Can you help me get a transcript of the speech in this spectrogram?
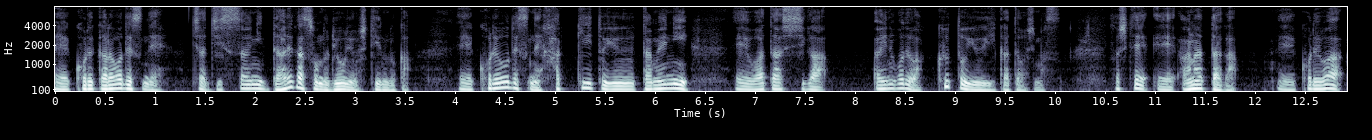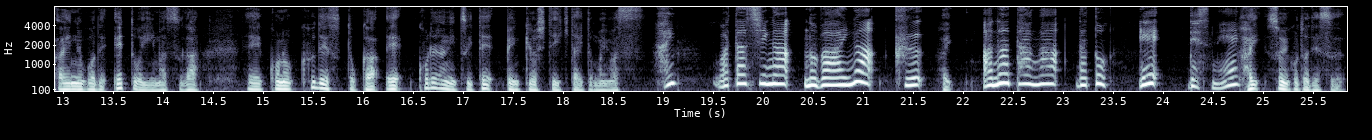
えーこれからはですね、じゃあ実際に誰がその料理をしているのか、えーこれをですね、はっきりというために、えー私がアイヌ語では「く」という言い方をします。そして、えーあなたが、えーこれはアイヌ語で「え」と言いますが、えーこの「く」ですとか「え」これらについて勉強していきたいと思います。はい、私がの場合がく、はいあなたがだとえですね。はい、そういうことです。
